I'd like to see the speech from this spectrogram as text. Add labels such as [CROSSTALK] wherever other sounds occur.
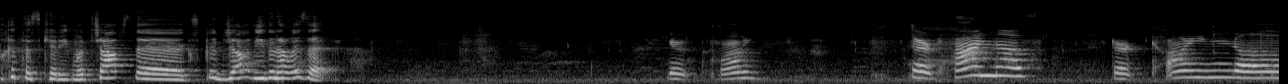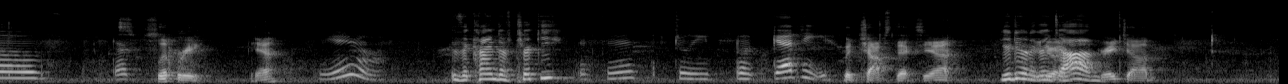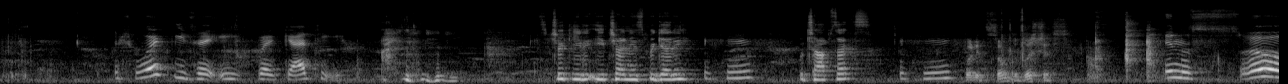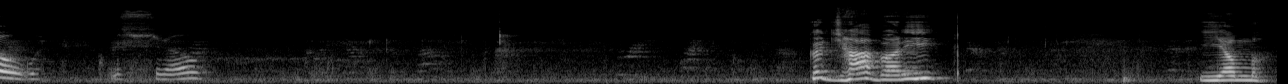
Look at this kid eating with chopsticks. Good job, Ethan. How is it? They're kind. They're kind of. They're kind of. They're, Slippery. Yeah? yeah. Is it kind of tricky? Mhm. To eat spaghetti. With chopsticks, yeah. You're doing a You're great doing job. Great job. It's tricky to eat spaghetti. [LAUGHS] it's tricky to eat Chinese spaghetti Mhm. with chopsticks. Mhm. But it's so delicious. And it's so. It's so. Good job, buddy. Yum.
